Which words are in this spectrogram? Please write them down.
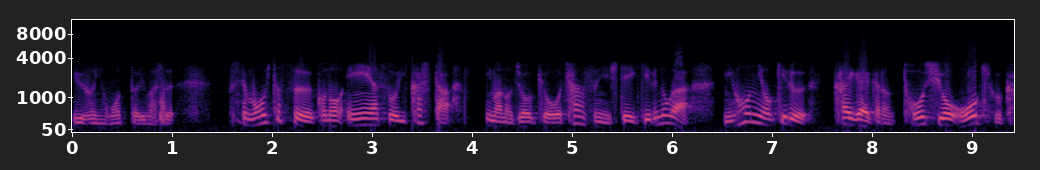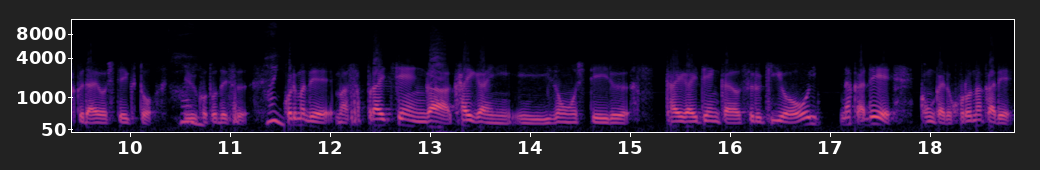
いうふうに思っております。そしてもう一つ、この円安を生かした今の状況をチャンスにしていけるのが、日本における海外からの投資を大きく拡大をしていくということです。はいはい、これまで、まあ、サプライチェーンが海外に依存をしている海外展開をする企業が多い中で、今回のコロナ禍で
